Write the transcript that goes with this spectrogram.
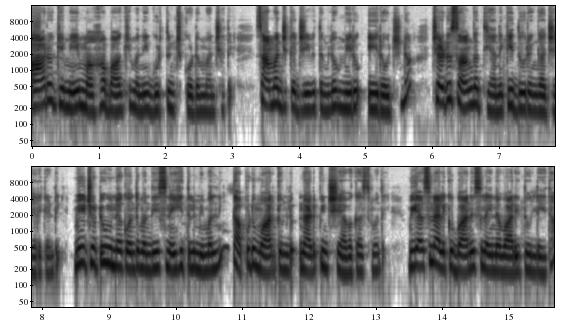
ఆరోగ్యమే మహాభాగ్యమని గుర్తుంచుకోవడం మంచిది. సామాజిక జీవితంలో మీరు ఈ రోజున చెడు సాంగత్యానికి దూరంగా జరగండి మీ చుట్టూ ఉన్న కొంతమంది స్నేహితులు మిమ్మల్ని తప్పుడు మార్గంలో నడిపించే అవకాశం ఉంది. వ్యసనాలకు బానిసలైన వారితో లేదా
